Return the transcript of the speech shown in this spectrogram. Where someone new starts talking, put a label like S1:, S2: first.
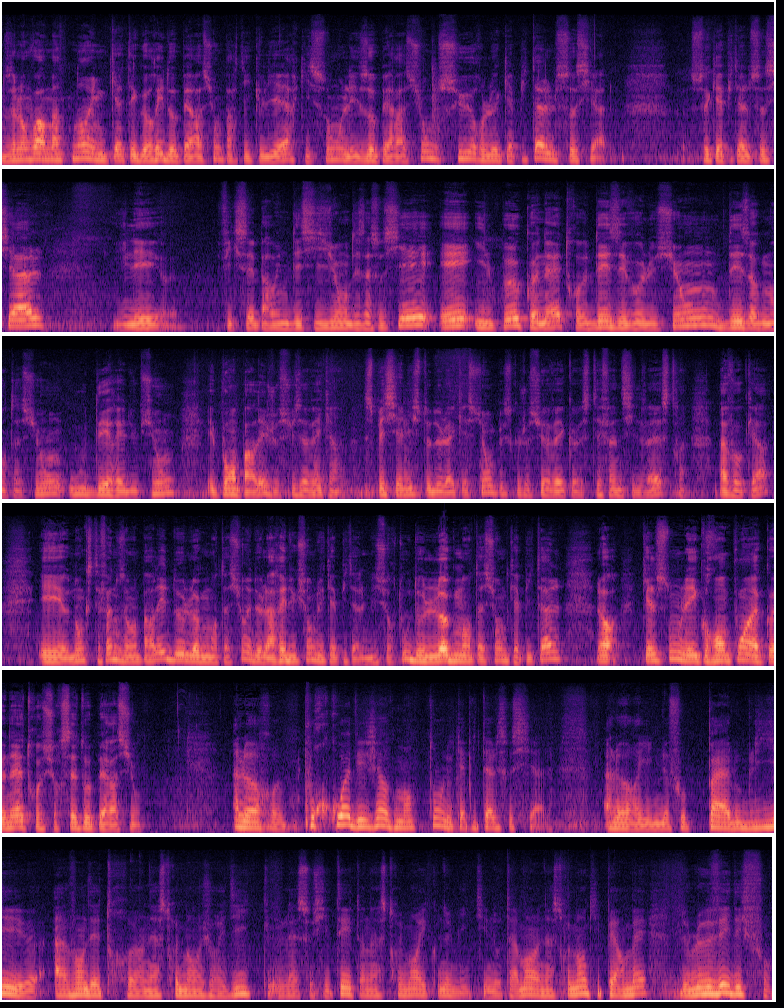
S1: Nous allons voir maintenant une catégorie d'opérations particulières qui sont les opérations sur le capital social. Ce capital social, il est euh, fixé par une décision des associés et il peut connaître des évolutions, des augmentations ou des réductions. Et pour en parler, je suis avec un spécialiste de la question puisque je suis avec euh, Stéphane Sylvestre, avocat. Et euh, donc Stéphane, nous allons parler de l'augmentation et de la réduction du capital, mais surtout de l'augmentation de capital. Alors, quels sont les grands points à connaître sur cette opération?
S2: Alors, euh, pourquoi déjà augmentons le capital social? Alors, il ne faut pas l'oublier, euh, avant d'être un instrument juridique, la société est un instrument économique, et notamment un instrument qui permet de lever des fonds.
